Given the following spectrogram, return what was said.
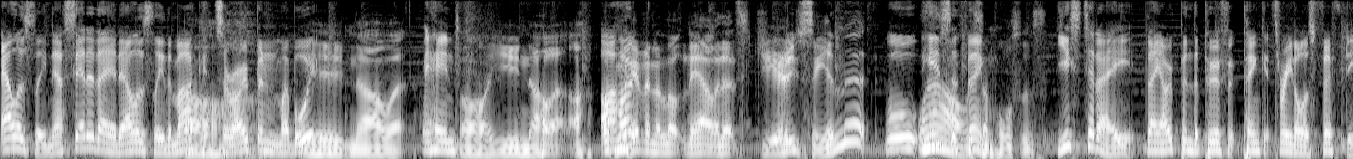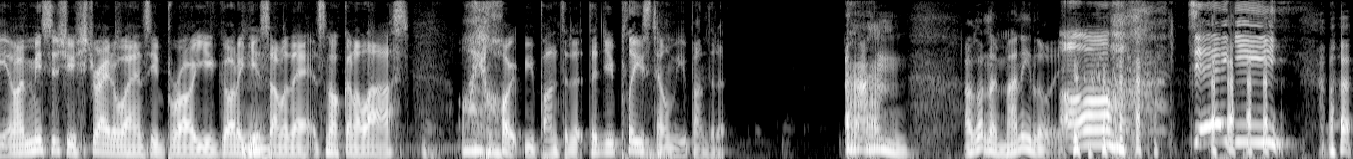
Ellerslie. Now Saturday at Ellerslie, the markets Oh, are open, my boy. You know it. And oh, you know it. I I'm hope- having a look now, and it's juicy, isn't it? Well, here's the thing. Some horses. Yesterday, they opened the Perfect Pink at $3.50, and I messaged you straight away and said, Bro, you got to get Mm. some of that. It's not going to last. I hope you punted it. Did you please tell me you punted it? I've got no money, Louis. Oh, daggy!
